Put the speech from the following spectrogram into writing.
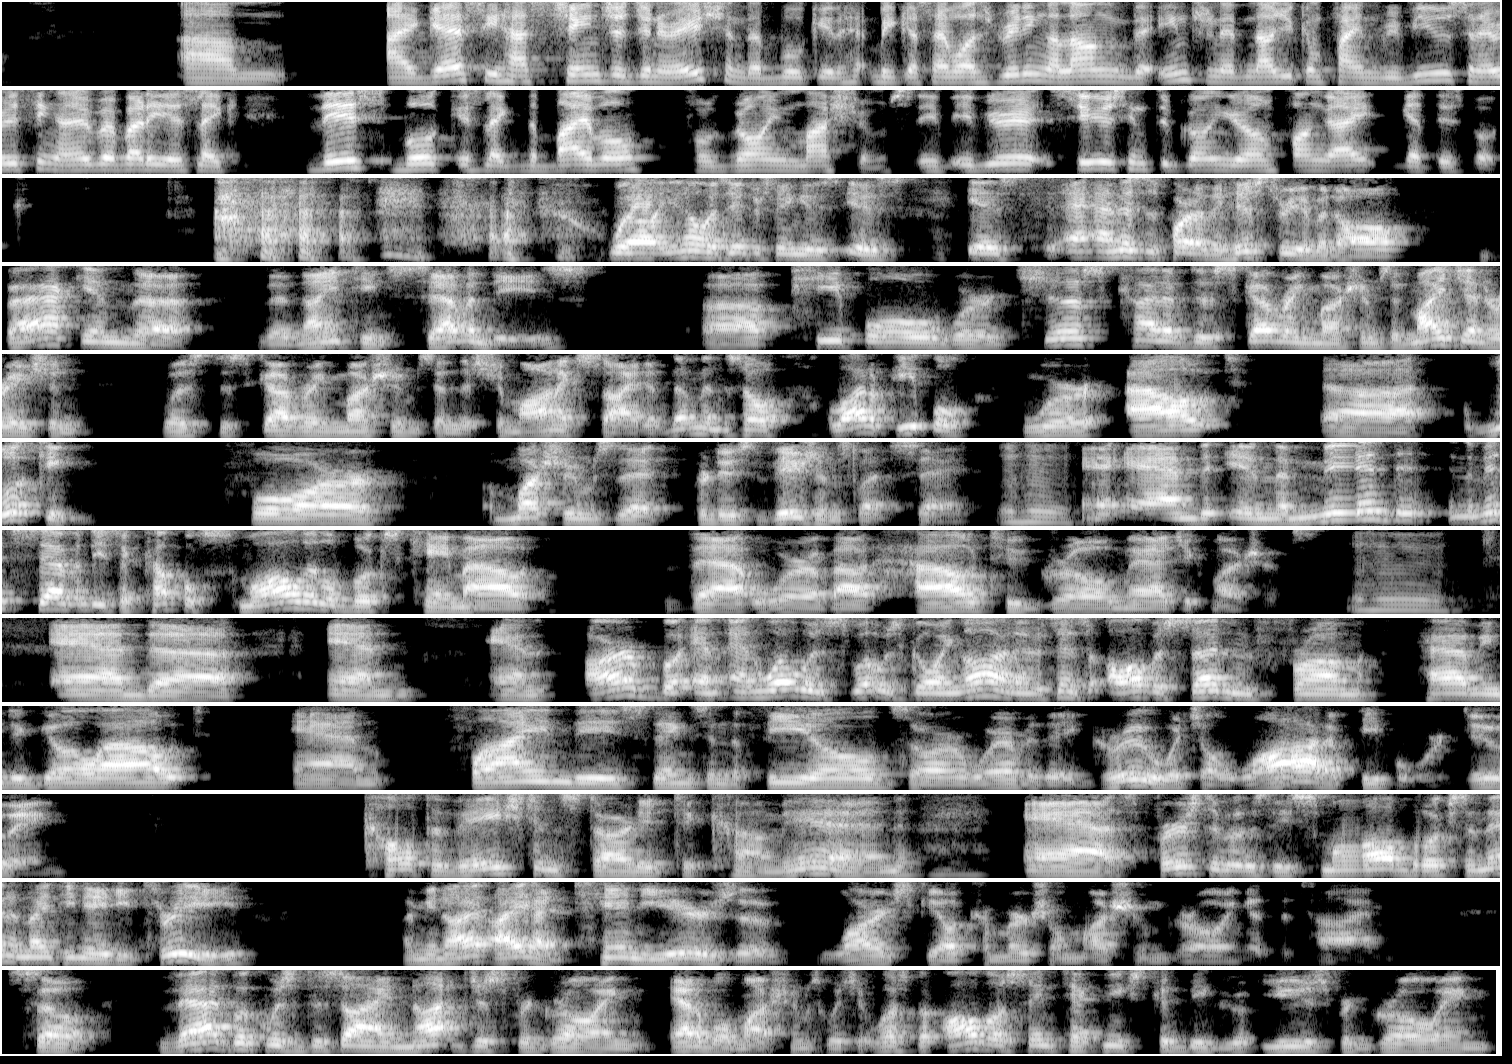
Um, I guess it has changed a generation, the book, it, because I was reading along the internet. Now you can find reviews and everything, and everybody is like, this book is like the Bible for growing mushrooms. If, if you're serious into growing your own fungi, get this book. well, you know what's interesting is is is, and this is part of the history of it all. Back in the the 1970s, uh, people were just kind of discovering mushrooms, and my generation was discovering mushrooms and the shamanic side of them. And so a lot of people were out uh, looking for mushrooms that produce visions, let's say. Mm-hmm. And in the mid in the mid 70s, a couple small little books came out that were about how to grow magic mushrooms. Mm-hmm. And uh, and and our book and, and what was what was going on in a sense all of a sudden from having to go out and find these things in the fields or wherever they grew, which a lot of people were doing, cultivation started to come in. As first of it was these small books, and then in 1983, I mean, I, I had 10 years of large scale commercial mushroom growing at the time. So that book was designed not just for growing edible mushrooms, which it was, but all those same techniques could be gr- used for growing,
